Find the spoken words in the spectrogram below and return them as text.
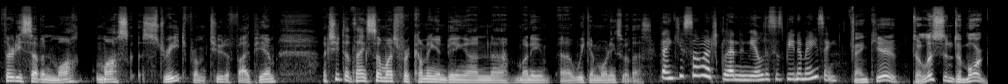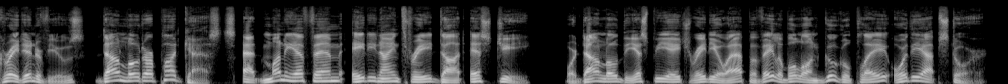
37 Mo- Mosque Street from 2 to 5 p.m. Akshita, thanks so much for coming and being on uh, Money uh, Weekend Mornings with us. Thank you so much, Glenn and Neil. This has been amazing. Thank you. To listen to more great interviews, download our podcasts at moneyfm893.sg or download the SPH radio app available on Google Play or the App Store.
